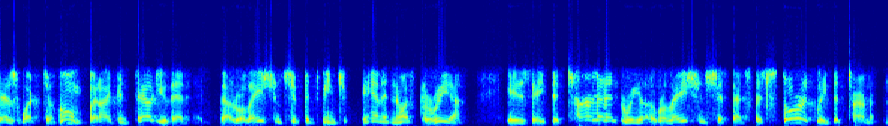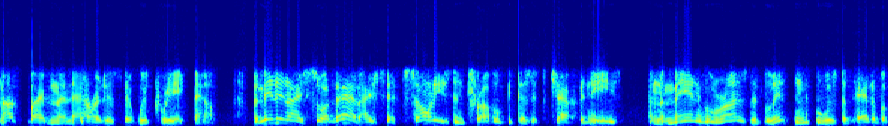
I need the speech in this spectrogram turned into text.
says what to whom, but I can tell you that the relationship between Japan and North Korea is a determinant re- relationship that's historically determined, not by the narratives that we create now. The minute I saw that, I said Sony's in trouble because it's Japanese, and the man who runs it, Lynton, who was the head of a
